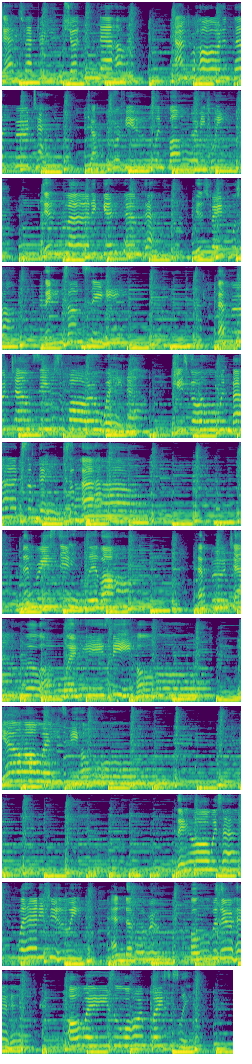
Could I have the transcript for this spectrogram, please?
Daddy's factory was shutting down. Times were hard in Pepper Town. Jobs were few and far between. He didn't let it get him down. His faith was on things unseen. Town will always be home. Yeah, always be home. They always have plenty to eat and a roof over their head. Always a warm place to sleep.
